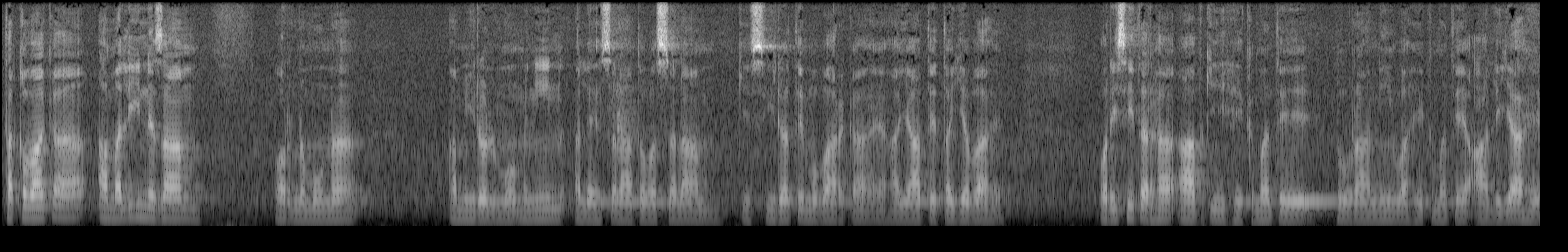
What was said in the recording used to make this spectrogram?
تقوا کا عملی نظام اور نمونہ امیر المومنین علیہ السلاۃ وسلام کی سیرت مبارکہ ہے، حیات طیبہ ہے۔ اور اسی طرح آپ کی حکمت نورانی و حکمت عالیہ ہے۔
